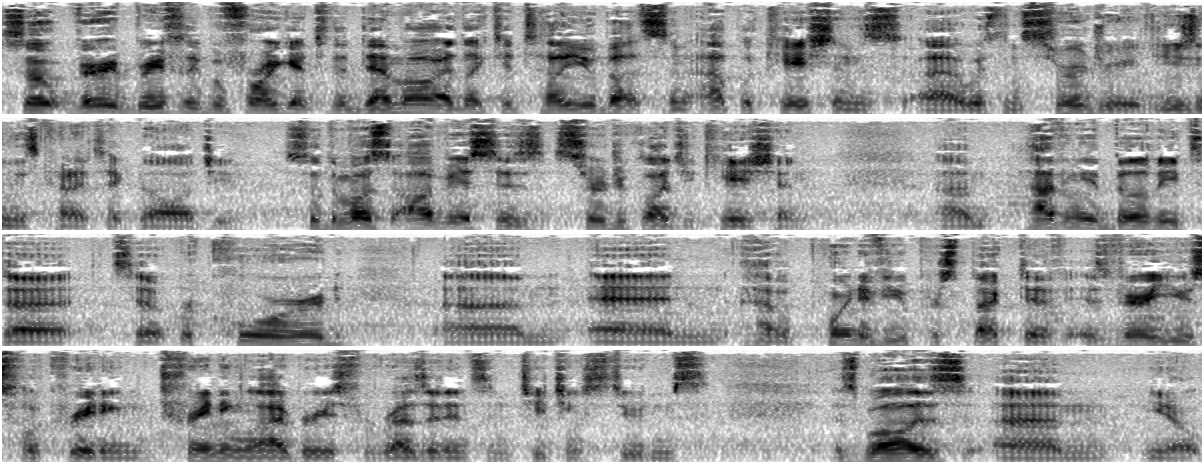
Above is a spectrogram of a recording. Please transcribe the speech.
So, very briefly, before I get to the demo, I'd like to tell you about some applications uh, within surgery of using this kind of technology. So, the most obvious is surgical education. Um, having the ability to, to record um, and have a point of view perspective is very useful creating training libraries for residents and teaching students as well as um, you know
